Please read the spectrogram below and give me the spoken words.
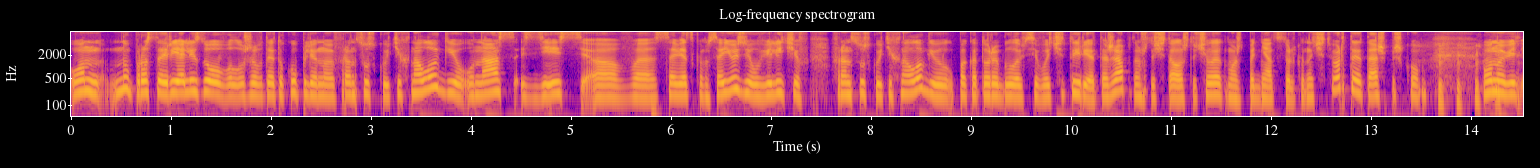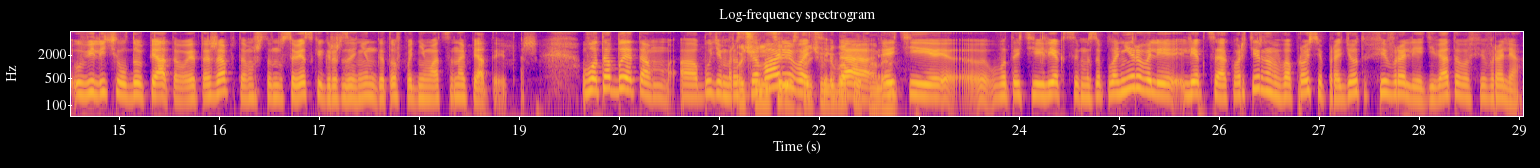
он ну, просто реализовывал уже вот эту купленную французскую технологию у нас здесь а, в Советском Союзе, увеличив французскую технологию, по которой было всего 4 этажа, потому что считалось, что человек может подняться только на четвертый этаж пешком. Он увеличил до пятого этажа, потому что ну, советский гражданин готов подниматься на пятый этаж. Вот об этом а, будем очень разговаривать. Очень да, да, эти, э, вот эти лекции мы запланировали. Лекция о квартирном вопросе пройдет в феврале. 9 февраля.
